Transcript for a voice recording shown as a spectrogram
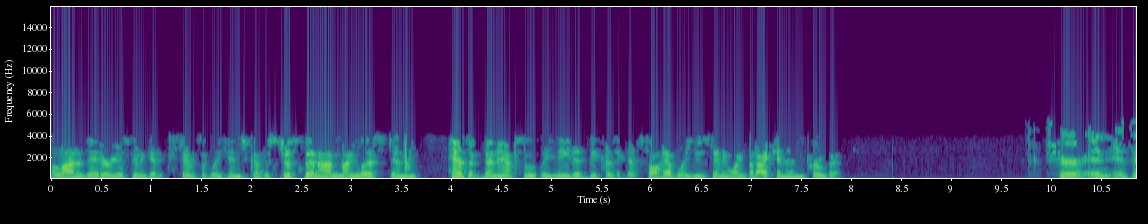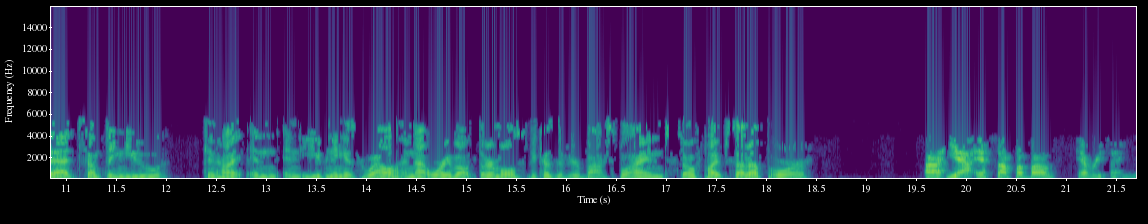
a lot of that area is going to get extensively hinge cut. It's just been on my list and hasn't been absolutely needed because it gets so heavily used anyway, but I can improve it. Sure. And is that something you can hunt in an evening as well and not worry about thermals because of your box blind stovepipe setup or uh yeah, it's up above everything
